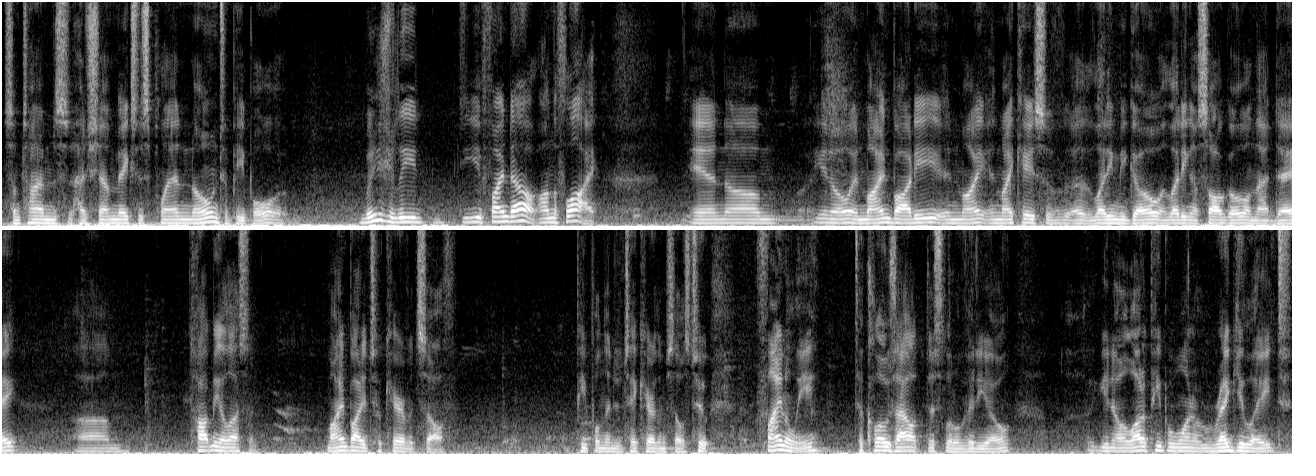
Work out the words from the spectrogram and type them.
sometimes Hashem makes his plan known to people, but usually you find out on the fly. And um, you know, in MindBody, in my in my case of uh, letting me go and letting us all go on that day, um, taught me a lesson. MindBody took care of itself people need to take care of themselves too. Finally, to close out this little video, you know, a lot of people want to regulate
